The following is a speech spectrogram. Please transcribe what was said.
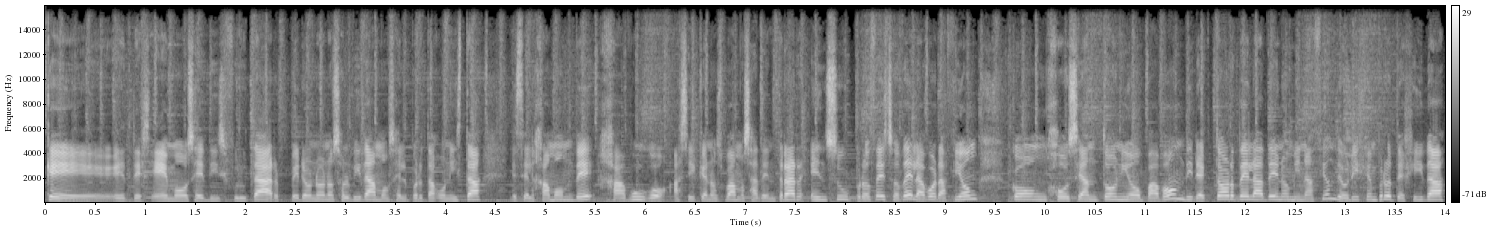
que eh, deseemos eh, disfrutar, pero no nos olvidamos, el protagonista es el jamón de jabugo, así que nos vamos a adentrar en su proceso de elaboración con José Antonio Pavón, director de la denominación de origen protegida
